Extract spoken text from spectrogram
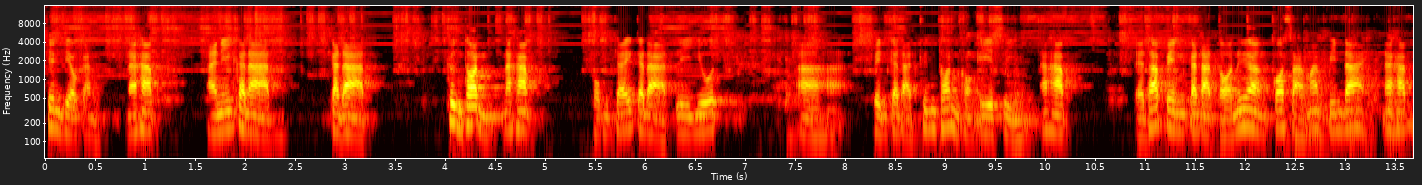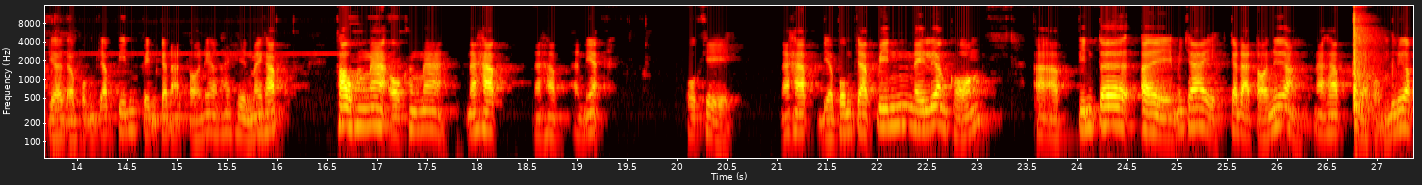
เช่นเดียวกันนะครับ อันนี้กระดาษกระดาษครึ่งท่อนนะครับ ผมใช้กระดาษรียูส เป็นกระดาษครึ่งท่อนของ A4 นะครับ แต่ถ้าเป็นกระดาษต่อเนื่องก็สามารถปริ้นได้นะครับ เดี๋ยวเดี๋ยวผมจะปริ้นเป็นกระดาษต่อเนื่องให้เห็นไหมครับ เข้าข้างหน้าออกข้างหน้านะครับนะครับ อันเนี้ยโอเคนะครับ เดี๋ยวผมจะปริ้นในเรื่องของอ่าปรินเตอร์เอ้ยไม่ใช่กระดาษต่อเนื่องนะครับเดี๋ยวผมเลือก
